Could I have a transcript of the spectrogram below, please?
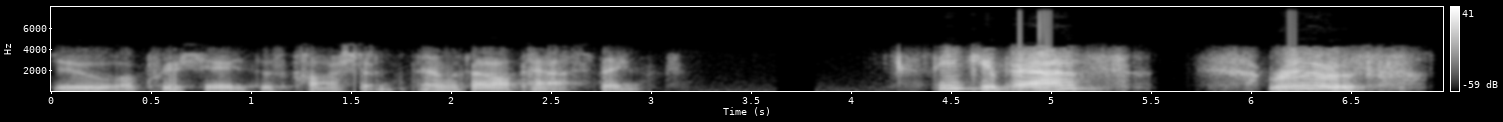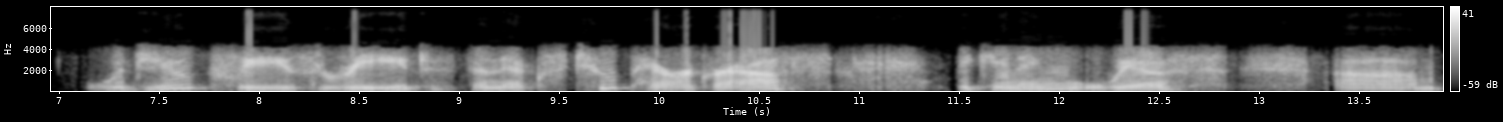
do appreciate this caution. And with that, I'll pass. Thanks. Thank you, Beth. Ruth, would you please read the next two paragraphs, beginning with um,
